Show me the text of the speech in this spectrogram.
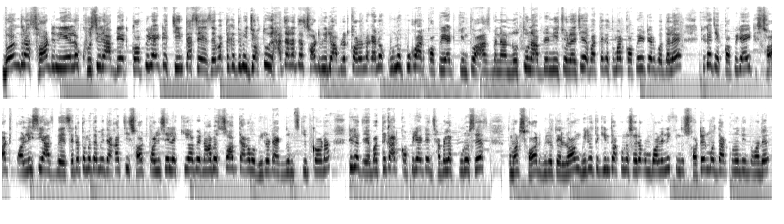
বন্ধুরা শর্ট নিয়ে এলো, খুশির আপডেট কপিরাইটের চিন্তা শেষ। এবার থেকে তুমি যতই হাজার হাজার শর্ট ভিডিও আপলোড করো না কেন, কোনো প্রকার কপিরাইট কিন্তু আসবে না। নতুন আপডেট নিয়ে চলেছে এবার থেকে তোমার কপিরাইটের বদলে, ঠিক আছে কপিরাইট শর্ট পলিসি আসবে। সেটা তোমাকে আমি দেখাচ্ছি শর্ট পলিসি এলে কী হবে না হবে, সব দেখাবো। ভিডিওটা একদম স্কিপ করো না। ঠিক আছে, এবার থেকে আর কপিরাইটের ঝামেলা পুরো শেষ। তোমার শর্ট ভিডিওতে লং ভিডিওতে কিন্তু এখনও সেরকম বলেনি, কিন্তু শর্টের মধ্যে আর কোনো দিন তোমাদের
